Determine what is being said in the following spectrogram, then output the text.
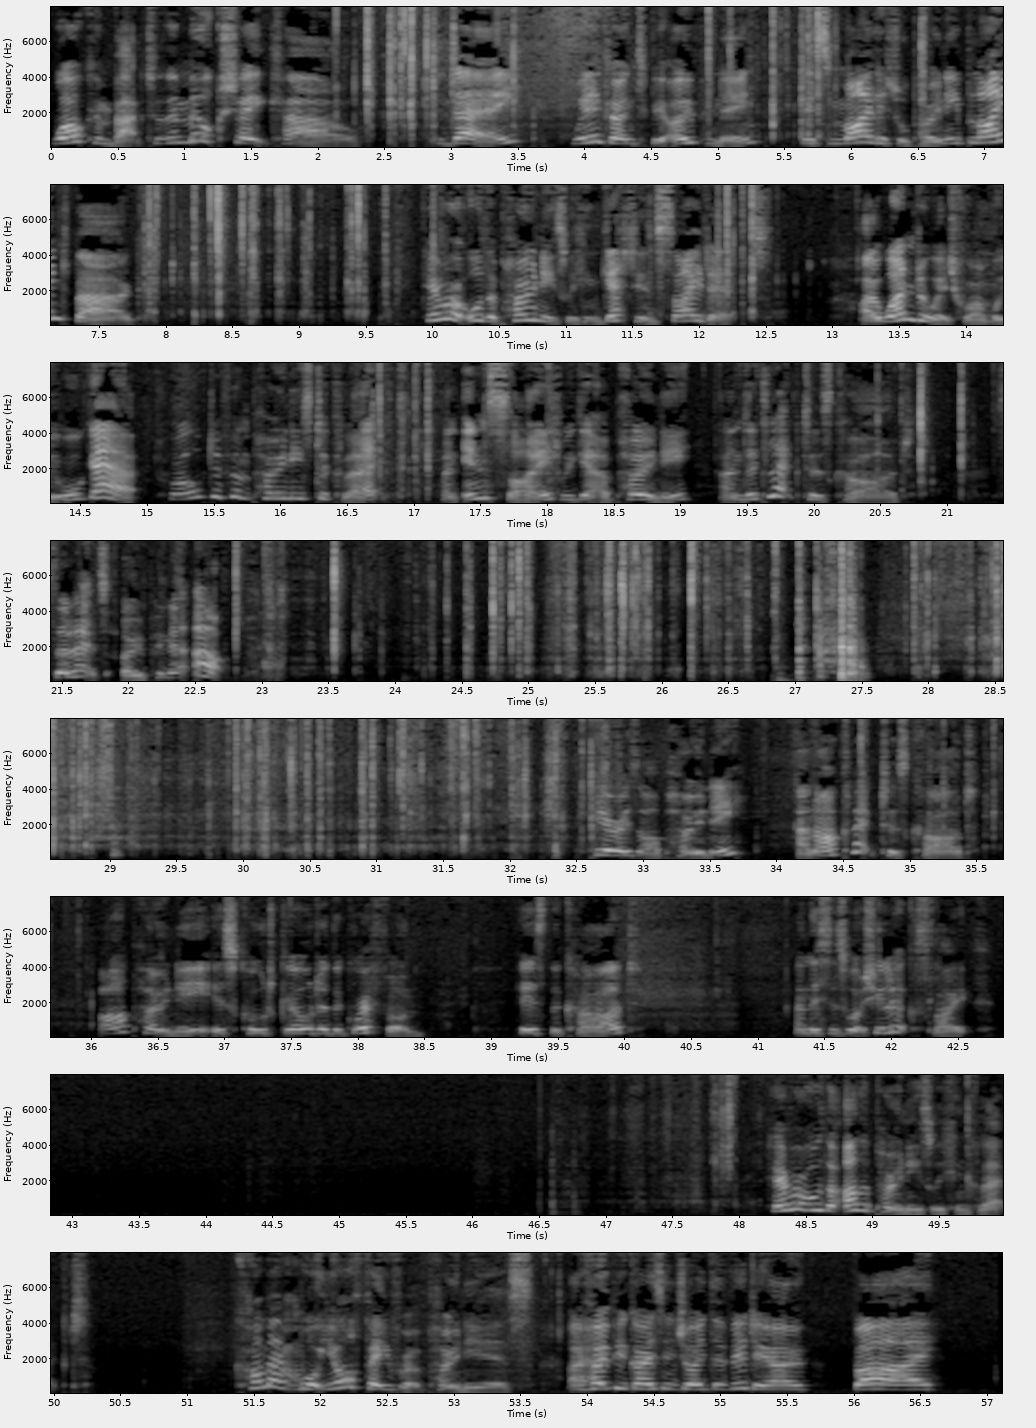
Welcome back to the Milkshake Cow. Today we're going to be opening this My Little Pony blind bag. Here are all the ponies we can get inside it. I wonder which one we will get. 12 different ponies to collect and inside we get a pony and a collector's card. So let's open it up. Here is our pony and our collector's card. Our pony is called Gilda the Griffon. Here's the card and this is what she looks like. Here are all the other ponies we can collect. Comment what your favourite pony is. I hope you guys enjoyed the video. Bye!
